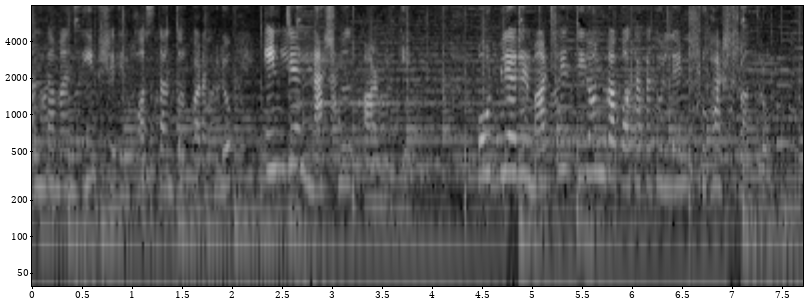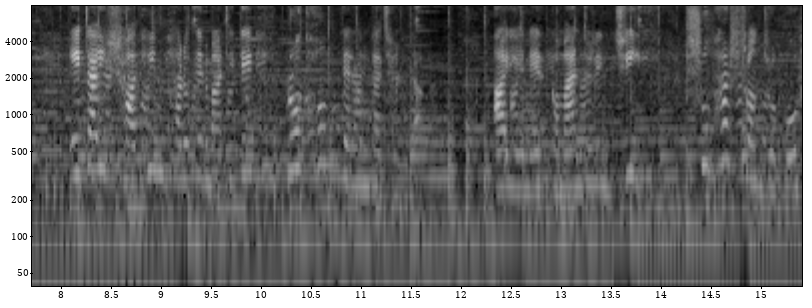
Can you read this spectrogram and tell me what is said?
আন্দামান দ্বীপ সেদিন হস্তান্তর করা হলো ইন্ডিয়ান ন্যাশনাল আর্মিকে। পোর্ট ব্লেয়ারের মাঠে তিরঙ্গা পতাকা তুললেন সুভাষচন্দ্র এটাই স্বাধীন ভারতের মাটিতে প্রথম তেরাঙ্গা ঝান্ডা আইএনএর commander in chief Subhash Chandra Bose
